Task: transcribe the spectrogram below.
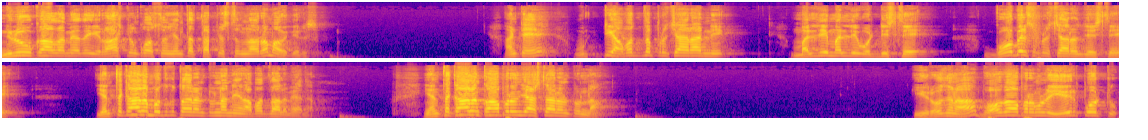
నిలువు కాళ్ళ మీద ఈ రాష్ట్రం కోసం ఎంత తప్పిస్తున్నారో మాకు తెలుసు. అంటే ఉట్టి అబద్ధ ప్రచారాన్ని మళ్ళీ మళ్ళీ వడ్డిస్తే గోబెల్స్ ప్రచారం చేస్తే ఎంతకాలం బతుకుతారంటున్నా నేను అబద్ధాల మీద. ఎంతకాలం కాపురం చేస్తారంటున్నా. ఈ రోజున భోగాపురంలో ఎయిర్పోర్టు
